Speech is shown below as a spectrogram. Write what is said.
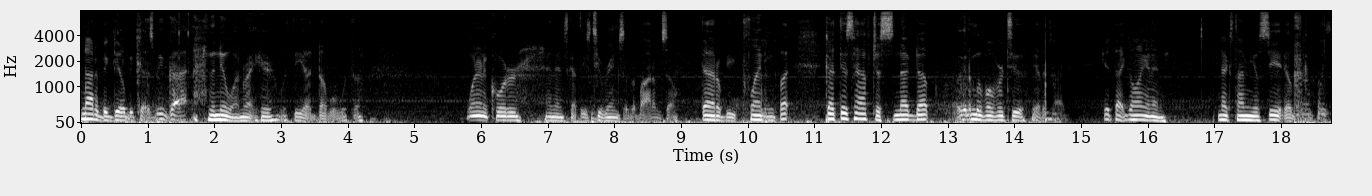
Not a big deal because we've got the new one right here with the uh, double with the one and a quarter, and then it's got these two rings at the bottom. So that'll be plenty. But got this half just snugged up. We're gonna move over to the other side, get that going, and then next time you'll see it, it'll be complete.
